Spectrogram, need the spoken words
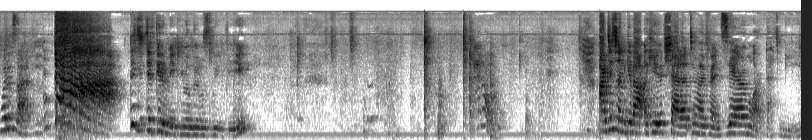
What is that? Ah! This is just gonna make you a little sleepy. I just want to give out a huge shout out to my friend Zara Millard. that's me.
